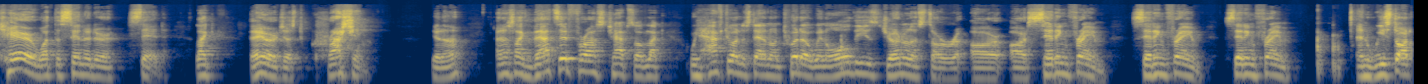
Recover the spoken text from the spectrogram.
care what the senator said. Like, they are just crushing, you know? And it's like, that's it for us, chaps. Of like, we have to understand on Twitter when all these journalists are are are setting frame, setting frame, setting frame, and we start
